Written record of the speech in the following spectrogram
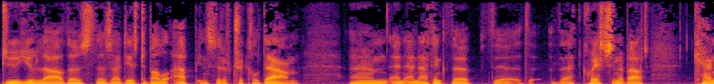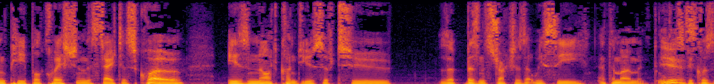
do you allow those those ideas to bubble up instead of trickle down? Um, and and I think the, the, the that question about can people question the status quo is not conducive to the business structures that we see at the moment. It Yes. because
